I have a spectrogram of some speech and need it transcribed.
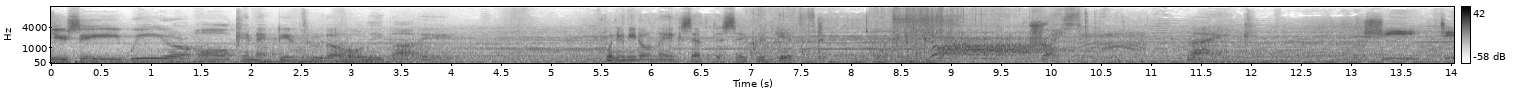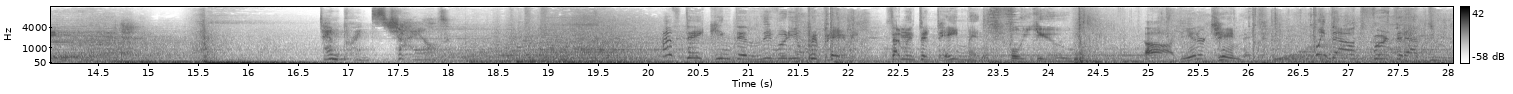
You see, we are all connected through the holy body. When you need only accept the sacred gift. Christ! Like she did. Temperance, child. I've taken the liberty of preparing some entertainment for you. Ah, the entertainment. Without further ado,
